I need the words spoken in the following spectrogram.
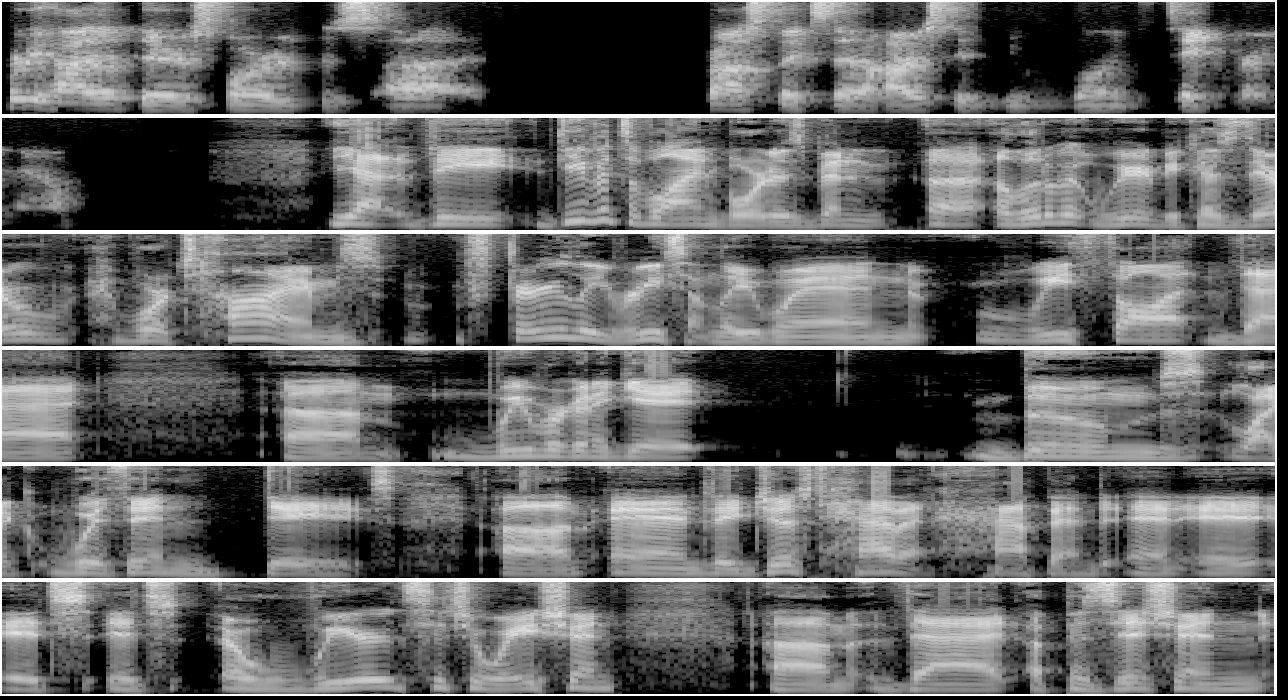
pretty high up there as far as uh, prospects that Ohio State would be willing to take right now. Yeah, the defensive line board has been uh, a little bit weird because there were times fairly recently when we thought that um, we were going to get booms like within days. Um, and they just haven't happened. And it, it's it's a weird situation um, that a position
